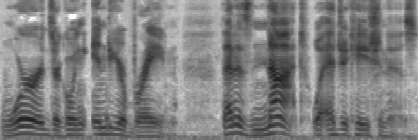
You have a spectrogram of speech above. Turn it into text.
words are going into your brain. That is not what education is.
